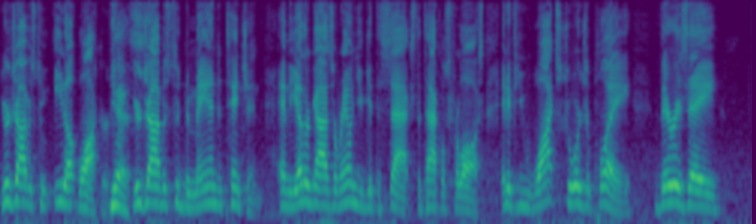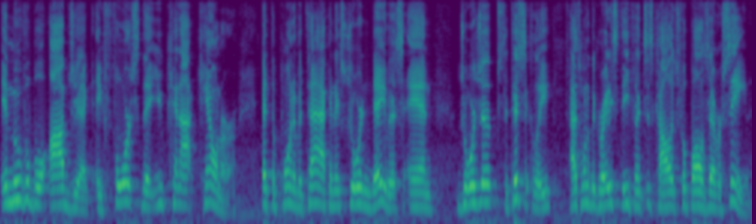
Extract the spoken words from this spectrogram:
your job is to eat up blockers. Yes. Your job is to demand attention. And the other guys around you get the sacks, the tackles for loss. And if you watch Georgia play, there is a immovable object, a force that you cannot counter at the point of attack, and it's Jordan Davis. And Georgia, statistically, has one of the greatest defenses college football has ever seen.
